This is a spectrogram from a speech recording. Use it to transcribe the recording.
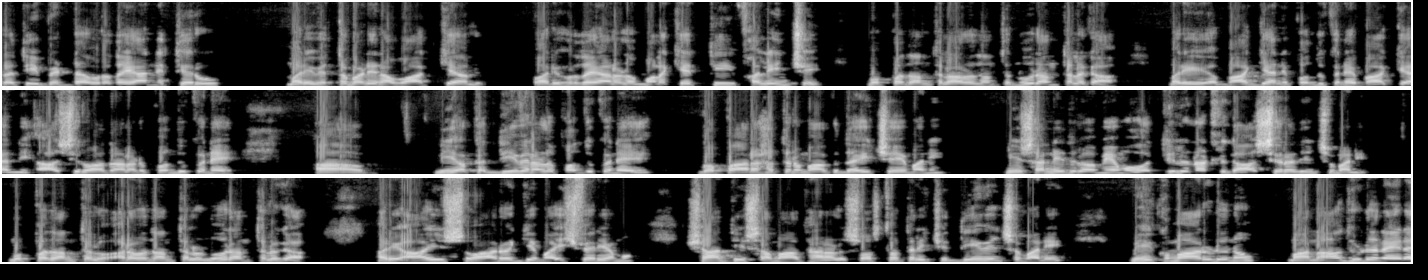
ప్రతి బిడ్డ హృదయాన్ని తెరువు మరి విత్తబడిన వాక్యాలు వారి హృదయాలలో మొలకెత్తి ఫలించి ముప్పదంతలు అరవదంతలు నూరంతలుగా మరి భాగ్యాన్ని పొందుకునే భాగ్యాన్ని ఆశీర్వాదాలను పొందుకునే ఆ నీ యొక్క దీవెనలు పొందుకునే గొప్ప అర్హతను మాకు దయచేయమని నీ సన్నిధిలో మేము వర్ధిల్లునట్లుగా ఆశీర్వదించమని ముప్పదంతలు అరవదంతలు నూరంతలుగా మరి ఆయుష్ ఆరోగ్యం ఐశ్వర్యము శాంతి సమాధానాలు స్వస్థతలిచ్చి దీవించమని మీ కుమారుడును మా నాథుడునైన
